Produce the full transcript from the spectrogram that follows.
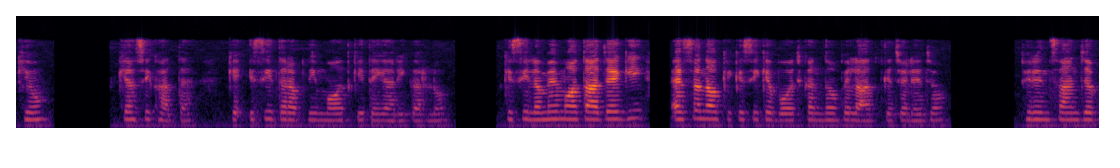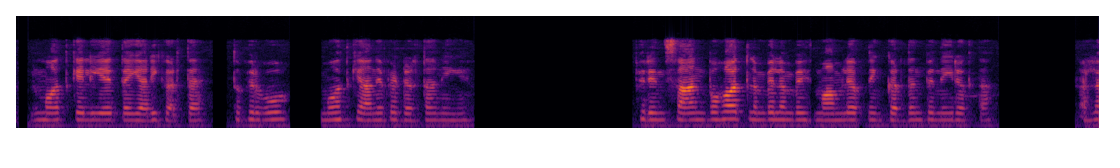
کیوں؟ کیا سکھاتا ہے کہ اسی طرح اپنی موت کی تیاری کر لو۔ کسی لمحے موت آ جائے گی، ایسا نہ ہو کہ کسی کے بوجھ کندھوں پہ لاد کے چلے جاؤ۔ پھر انسان جب موت کے لیے تیاری کرتا ہے تو پھر وہ موت کے آنے پہ ڈرتا نہیں ہے۔ پھر انسان بہت لمبے لمبے معاملے اپنی گردن پہ نہیں رکھتا۔ اللہ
